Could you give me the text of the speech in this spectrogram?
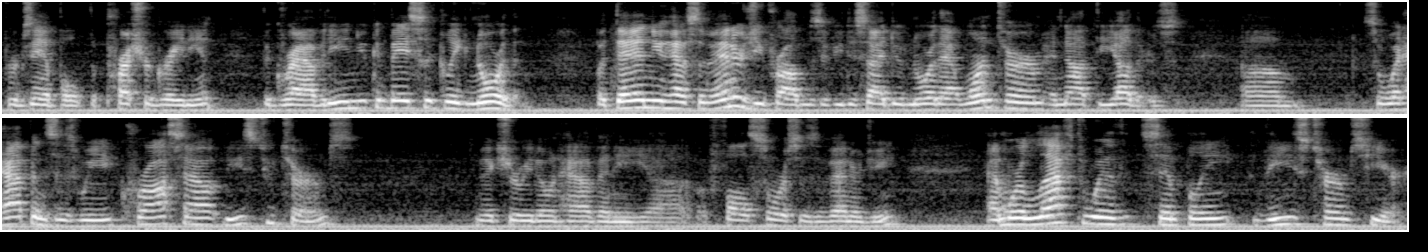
For example, the pressure gradient, the gravity, and you can basically ignore them. But then you have some energy problems if you decide to ignore that one term and not the others. Um, so what happens is we cross out these two terms, make sure we don't have any uh, false sources of energy. And we're left with simply these terms here.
